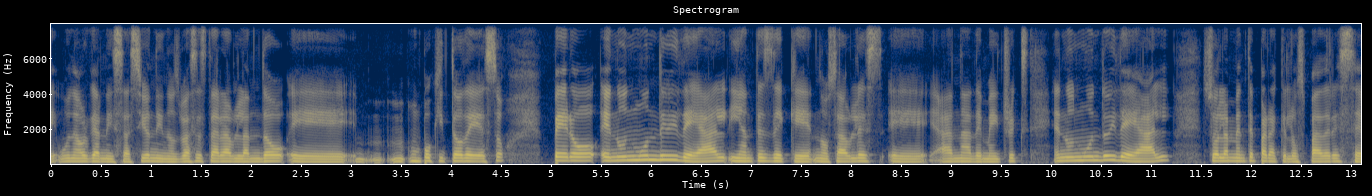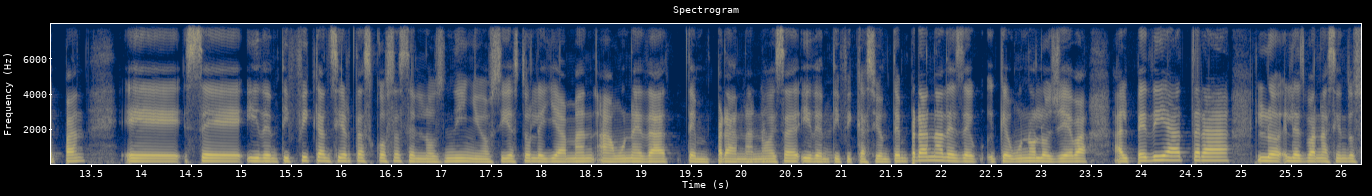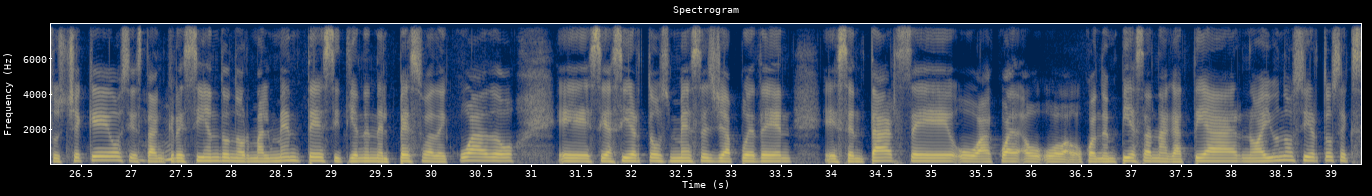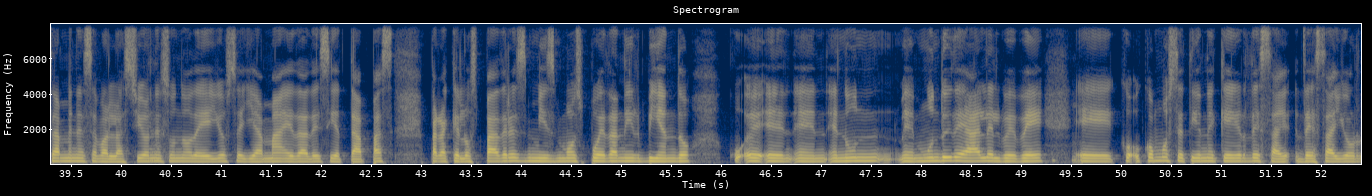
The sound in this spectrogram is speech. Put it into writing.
una organización y nos vas a estar hablando un poquito de eso, pero en un mundo ideal, y antes de que nos hables, eh, Ana, de Matrix, en un mundo ideal, solamente para que los padres sepan, eh, se identifican ciertas cosas en los niños y esto le llaman a una edad temprana, ¿no? Esa identificación temprana desde que uno los lleva al pediatra, lo- les van haciendo sus chequeos, si están creciendo normalmente, si tienen el peso adecuado, eh, si a ciertos meses ya pueden eh, o, o- cuando empiezan a gatear, ¿no? Hay unos ciertos exámenes, evaluaciones, uno de ellos se llama edades y etapas, para que los padres mismos puedan ir viendo en, en- en un eh, mundo ideal el bebé, eh, cómo se tiene que ir desa-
